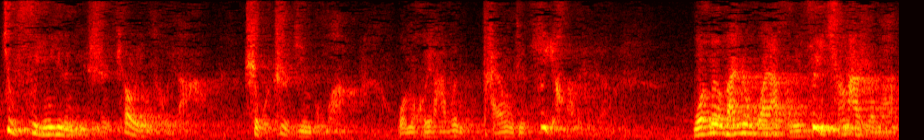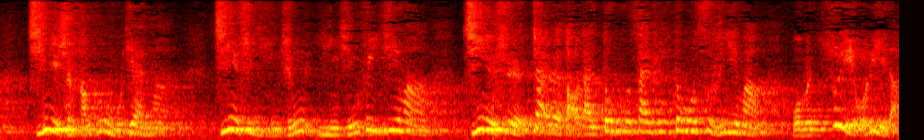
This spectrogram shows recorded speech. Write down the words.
就傅英一个女士飘若游丝回答，是我至今不忘。我们回答问台湾问题最好的一个。我们完成国家统一最强大是什么？仅仅是航空母舰吗？仅仅是隐形隐形飞机吗？仅仅是战略导弹东风三十一、东风四十一吗？我们最有力的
